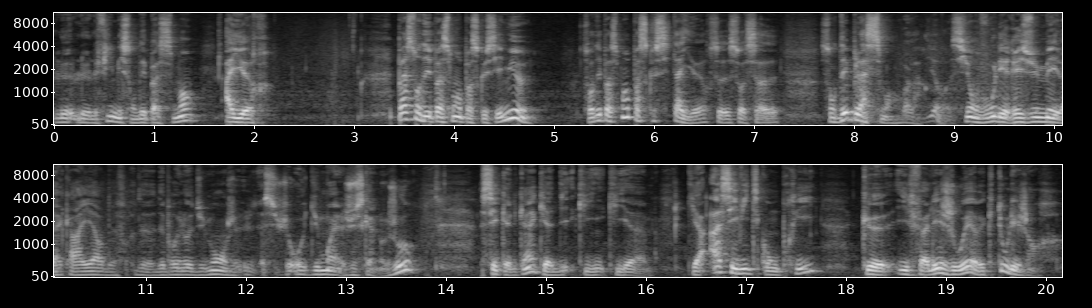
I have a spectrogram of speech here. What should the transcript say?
le, film et son dépassement ailleurs. Pas son dépassement parce que c'est mieux, son dépassement parce que c'est ailleurs, son déplacement. Voilà. Si on voulait résumer la carrière de, Bruno Dumont, du moins jusqu'à nos jours, c'est quelqu'un qui a, qui, qui, qui a assez vite compris qu'il fallait jouer avec tous les genres.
